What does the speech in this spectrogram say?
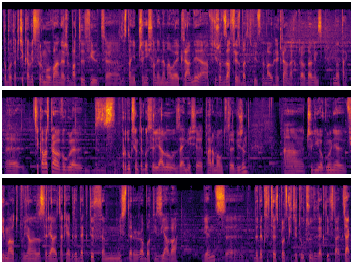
to było tak ciekawie sformułowane, że Battlefield e, zostanie przeniesiony na małe ekrany, a przecież od zawsze jest Battlefield na małych ekranach, prawda? Więc No tak. e, ciekawa sprawa w ogóle. Z, produkcją tego serialu zajmie się Paramount Television. e, czyli ogólnie firma odpowiedzialna za seriale takie jak Detective, Mr. Robot i Zjawa. Więc e, Detective to jest polski tytuł True Detective, tak? Tak.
